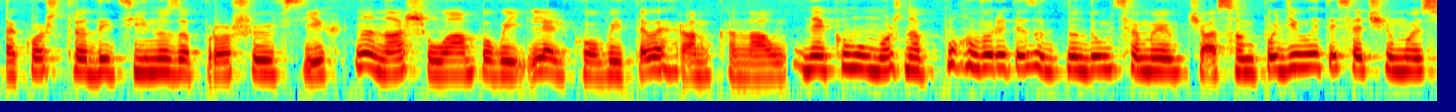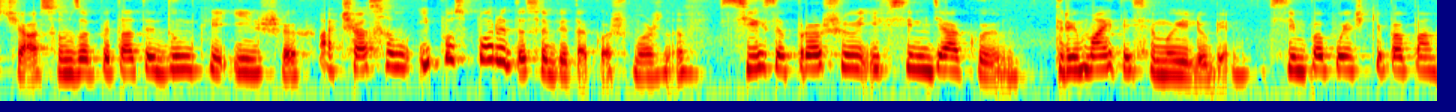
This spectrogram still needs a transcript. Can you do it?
Також традиційно запрошую всіх на наш ламповий ляльковий телеграм-канал, на якому можна поговорити з однодумцями, часом поділитися чимось, часом запитати думки інших, а часом і поспорити собі також можна. Всіх запрошую і всім дякую. Тримайтеся, мої любі. Всім папульчки, папа.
